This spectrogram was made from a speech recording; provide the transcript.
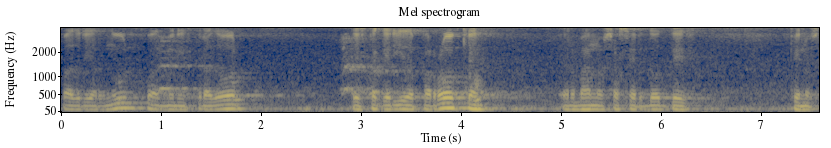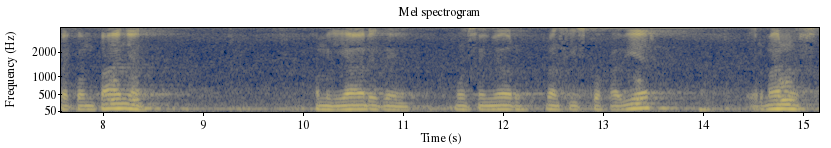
Padre Arnulfo, administrador de esta querida parroquia, hermanos sacerdotes que nos acompañan, familiares de Monseñor Francisco Javier, hermanos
